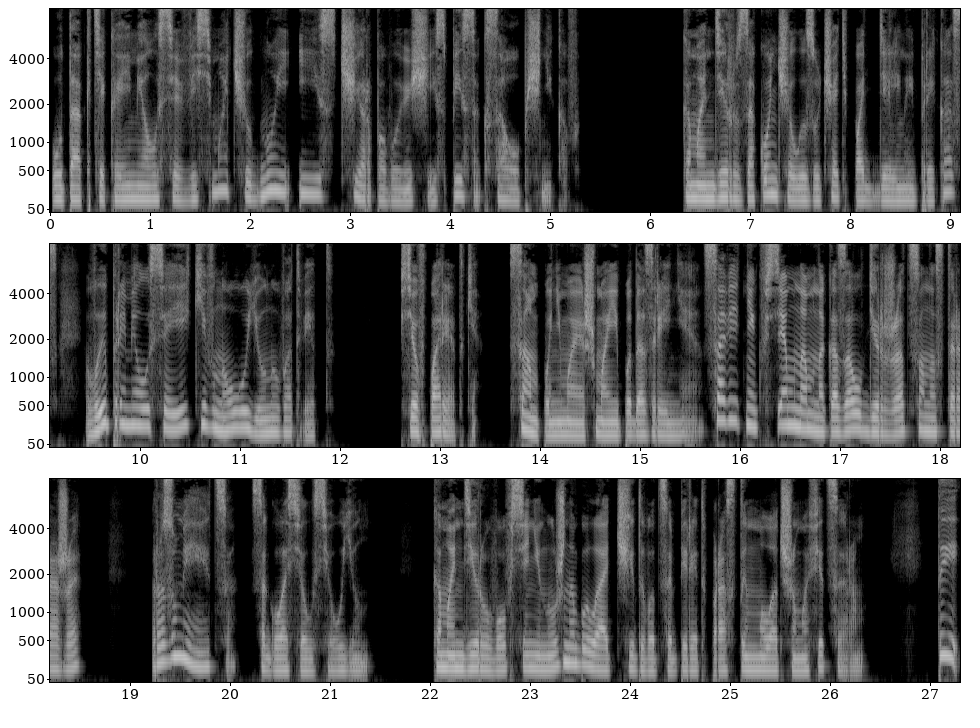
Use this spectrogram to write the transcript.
У тактика имелся весьма чудной и исчерпывающий список сообщников. Командир, закончил изучать поддельный приказ, выпрямился и кивнул Уюну в ответ. «Все в порядке. Сам понимаешь мои подозрения. Советник всем нам наказал держаться на стороже». «Разумеется», — согласился Уюн. Командиру вовсе не нужно было отчитываться перед простым младшим офицером. «Ты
